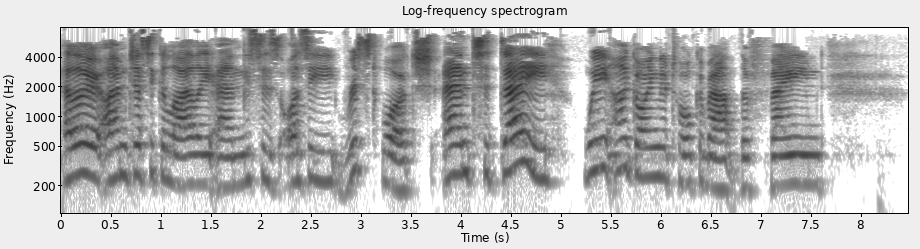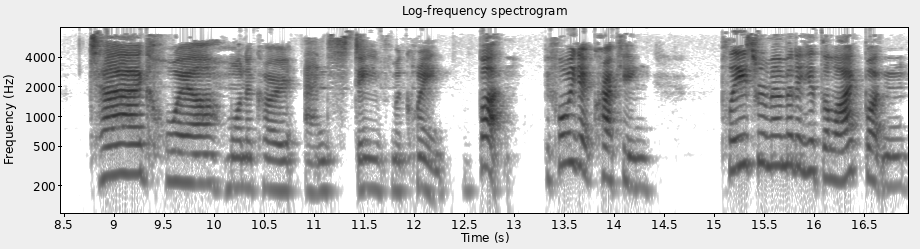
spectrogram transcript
Hello, I'm Jessica Liley and this is Aussie Wristwatch and today we are going to talk about the famed Tag Heuer Monaco and Steve McQueen. But before we get cracking, please remember to hit the like button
